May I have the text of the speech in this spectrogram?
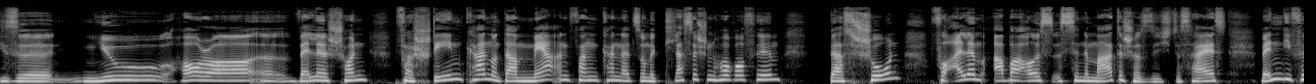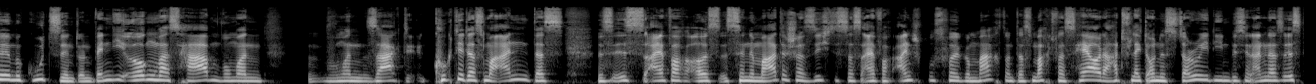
diese New Horror Welle schon verstehen kann und da mehr anfangen kann als so mit klassischen Horrorfilmen. Das schon, vor allem aber aus cinematischer Sicht. Das heißt, wenn die Filme gut sind und wenn die irgendwas haben, wo man wo man sagt, guck dir das mal an, das, das ist einfach aus cinematischer Sicht ist das einfach anspruchsvoll gemacht und das macht was her oder hat vielleicht auch eine Story, die ein bisschen anders ist,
